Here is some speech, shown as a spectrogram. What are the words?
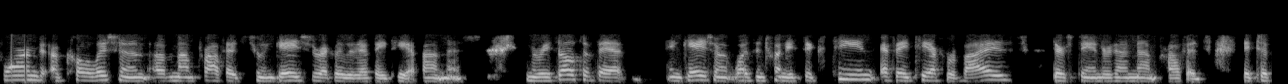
formed a coalition of nonprofits to engage directly with FATF on this. And the result of that engagement was in 2016, FATF revised their standard on nonprofits. They took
